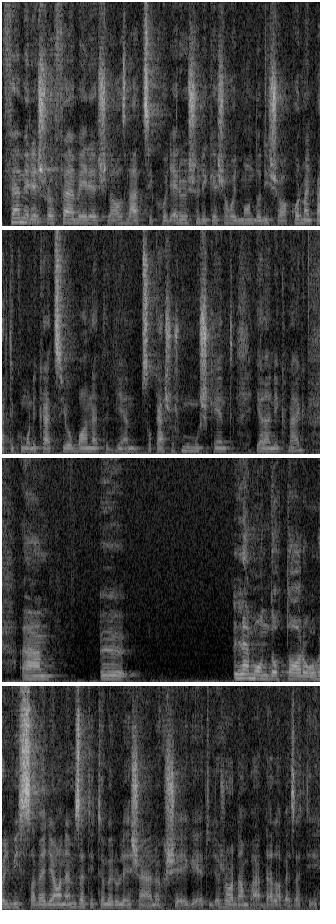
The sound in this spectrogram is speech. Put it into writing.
felmérésről felmérésre az látszik, hogy erősödik, és ahogy mondod is, a kormánypárti kommunikációban hát egy ilyen szokásos mumusként jelenik meg. Ő lemondott arról, hogy visszavegye a Nemzeti Tömörülés elnökségét, ugye Jordan Bardella vezeti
